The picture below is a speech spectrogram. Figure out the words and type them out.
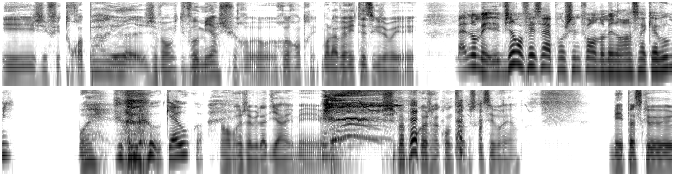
et j'ai fait trois pas, euh, j'avais envie de vomir, je suis re- re-rentré. Bon la vérité c'est que j'avais Bah non, mais viens, on fait ça la prochaine fois. On emmènera un sac à vomi. ouais, Au cas où, quoi. En vrai, j'avais la diarrhée, mais je sais pas pourquoi je raconte ça, parce que c'est vrai. hein. Mais parce que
